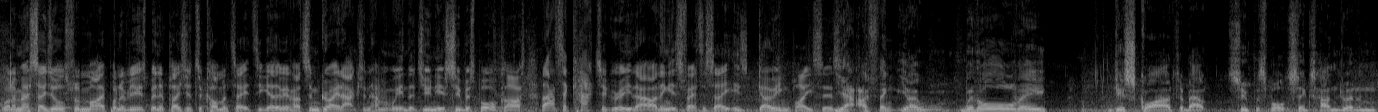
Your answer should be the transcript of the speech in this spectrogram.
Well, must say, Jules, from my point of view, it's been a pleasure to commentate together. We've had some great action, haven't we, in the junior supersport class? That's a category that I think it's fair to say is going places. Yeah, I think, you know, with all the disquiet about Supersport 600 and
